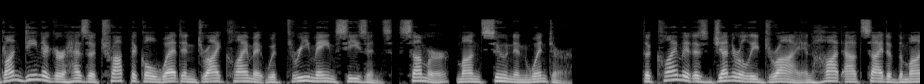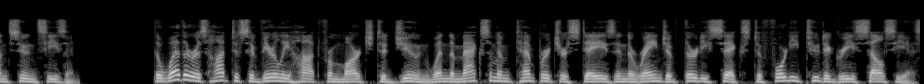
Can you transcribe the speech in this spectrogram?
Gandhinagar has a tropical wet and dry climate with three main seasons, summer, monsoon and winter. The climate is generally dry and hot outside of the monsoon season. The weather is hot to severely hot from March to June when the maximum temperature stays in the range of 36 to 42 degrees Celsius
